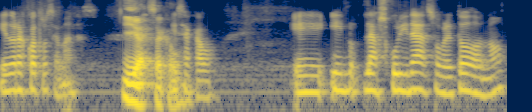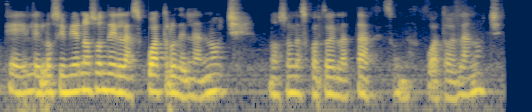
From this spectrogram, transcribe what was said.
Y dura cuatro semanas. Y ya, se acabó. Y se acabó. Eh, y la oscuridad sobre todo, ¿no? Que los inviernos son de las 4 de la noche, no son las 4 de la tarde, son las 4 de la noche.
